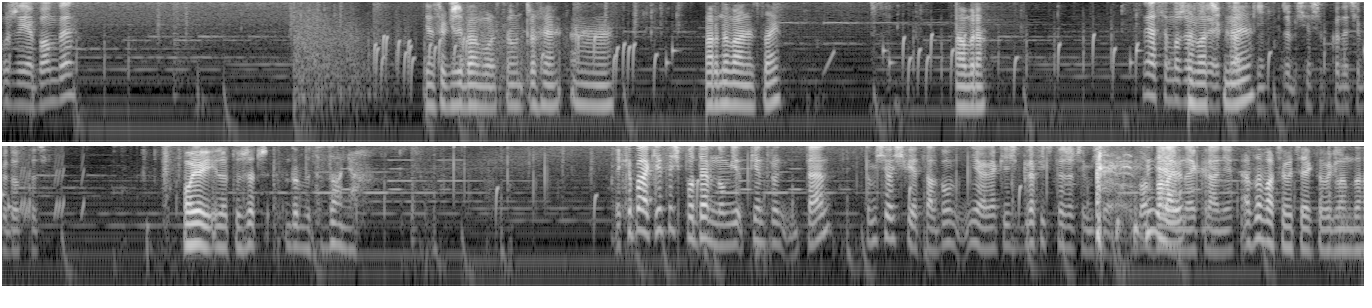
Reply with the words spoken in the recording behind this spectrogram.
użyję bomby. Jest jak grzyba, bo jestem trochę e, marnowany tutaj. Dobra. No ja sobie może użyję Zobaczmy. klatki, żeby się szybko do ciebie dostać. Ojej, ile tu rzeczy do wysadzania. Ja chyba jak jesteś pode mną, piętro ten, to mi się oświeca, albo nie wiem, jakieś graficzne rzeczy mi się odpalają na ekranie. A zobaczymy jak to wygląda.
